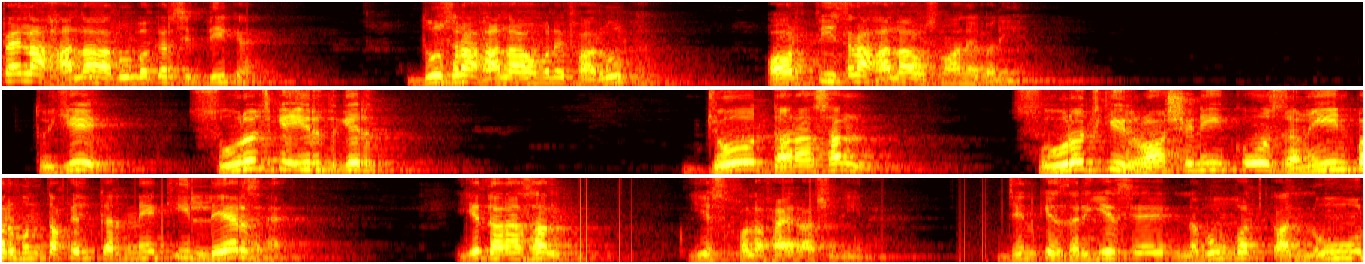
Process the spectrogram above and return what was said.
پہلا حالہ ابو بکر صدیق ہے، دوسرا حالہ عمر فاروق ہے، اور تیسرا حالہ عثمان غنی ہے۔ تو یہ سورج کے ارد گرد جو دراصل سورج کی روشنی کو زمین پر منتقل کرنے کی لیئرز ہیں، یہ دراصل یہ خلفۂ راشدین ہے جن کے ذریعے سے نبوت کا نور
